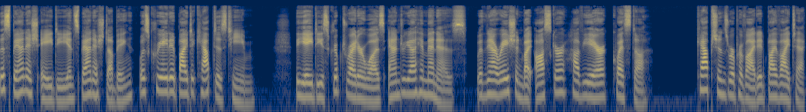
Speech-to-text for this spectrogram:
The Spanish AD and Spanish dubbing was created by DeCapta's team. The AD scriptwriter was Andrea Jimenez, with narration by Oscar Javier Cuesta. Captions were provided by VITAC.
